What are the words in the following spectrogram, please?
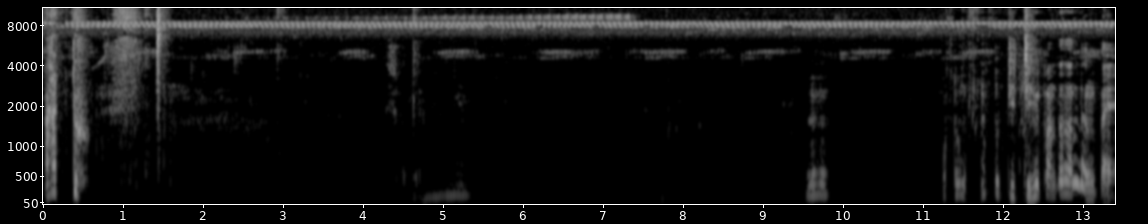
aduh Lho, Waktu waktu di pantasan ndang teh.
